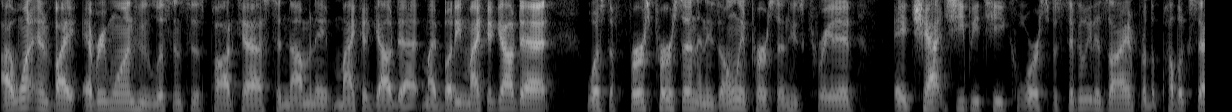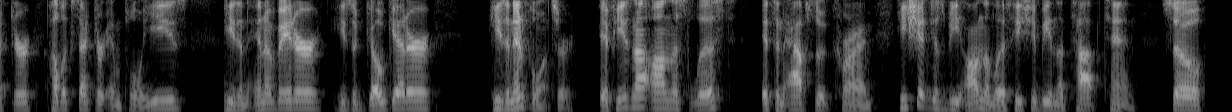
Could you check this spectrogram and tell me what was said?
I want to invite everyone who listens to this podcast to nominate Micah Gaudet. My buddy Micah Gaudet was the first person and he's the only person who's created a chat GPT course specifically designed for the public sector, public sector employees. He's an innovator, he's a go-getter, he's an influencer. If he's not on this list, it's an absolute crime. He shouldn't just be on the list, he should be in the top 10. So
